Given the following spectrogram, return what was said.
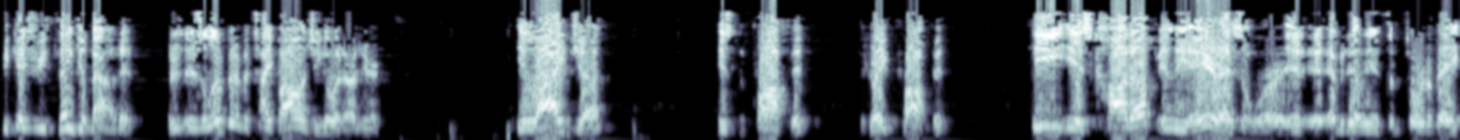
because if you think about it, there's, there's a little bit of a typology going on here. Elijah is the prophet, the great prophet. He is caught up in the air, as it were, it, it, evidently in some sort of a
